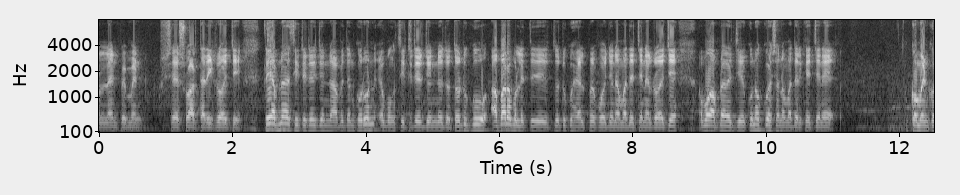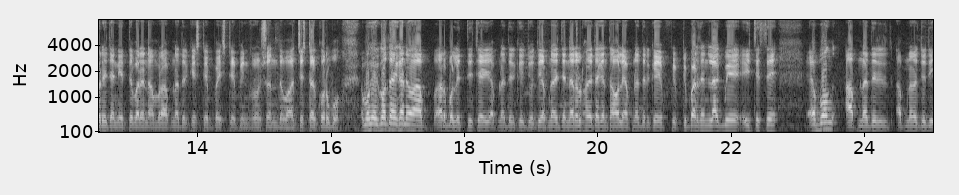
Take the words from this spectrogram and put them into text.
অনলাইন পেমেন্ট শেষ হওয়ার তারিখ রয়েছে। তাই আপনারা সিটেটের জন্য আবেদন করুন এবং সিটেটের জন্য যতটুকু, আবারও বলে যতটুকু হেল্পের প্রয়োজন আমাদের চ্যানেল রয়েছে এবং আপনারা যে কোনো কোয়েশন আমাদেরকে চ্যানেল কমেন্ট করে জানিয়ে দিতে পারেন, আমরা আপনাদেরকে স্টেপ বাই স্টেপ ইনফরমেশন দেওয়ার চেষ্টা করব। এবং এই কথা এখানে আর বলে দিতে চাই আপনাদেরকে, যদি আপনারা জেনারেল হয়ে থাকেন তাহলে আপনাদেরকে ফিফটি পার্সেন্ট লাগবে এইচএসে এবং আপনাদের, আপনারা যদি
